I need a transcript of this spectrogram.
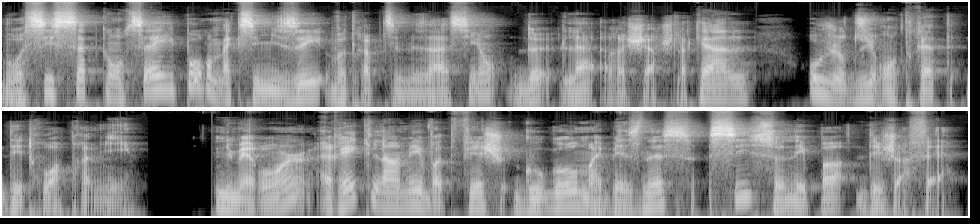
Voici sept conseils pour maximiser votre optimisation de la recherche locale Aujourd'hui, on traite des trois premiers. Numéro 1. Réclamez votre fiche Google My Business si ce n'est pas déjà fait.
